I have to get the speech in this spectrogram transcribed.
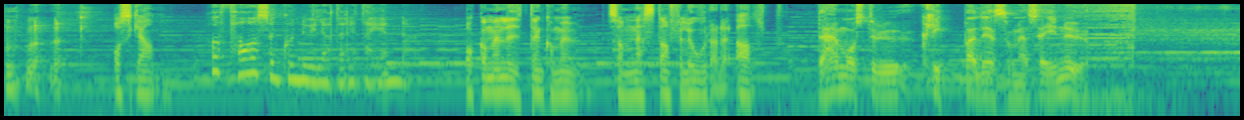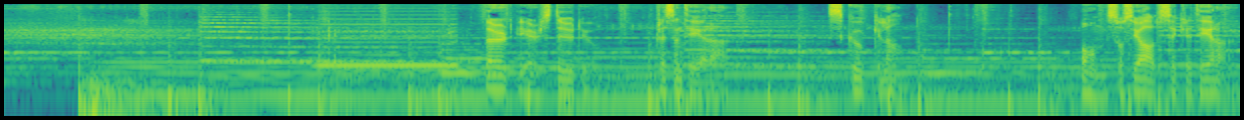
och skam. Hur fasen kunde vi låta detta hända? Och om en liten kommun som nästan förlorade allt. Det här måste du klippa det som jag säger nu. Third Ear Studio presenterar Skuggland. Om socialsekreteraren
